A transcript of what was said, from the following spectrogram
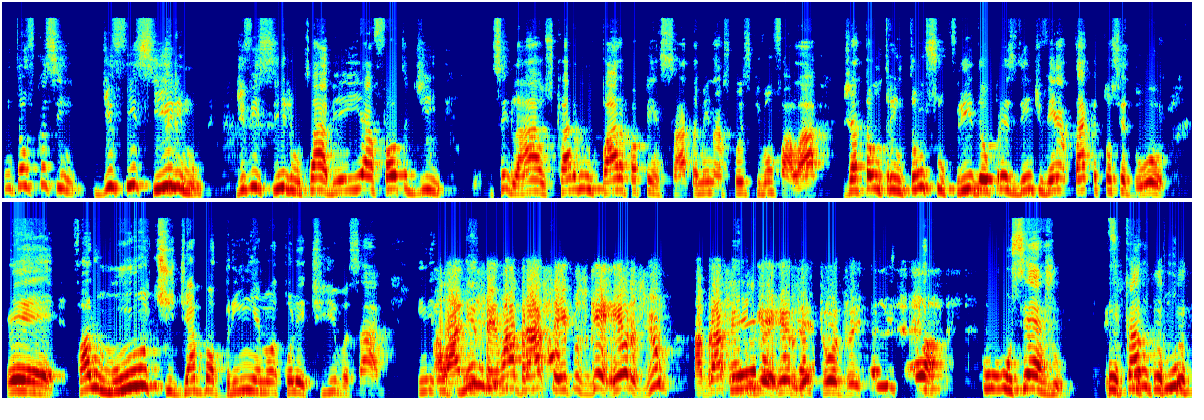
Então fica assim, dificílimo, dificílimo, sabe? E a falta de, sei lá, os caras não param para pensar também nas coisas que vão falar. Já tá um trem tão sofrido, o presidente vem ataca torcedor, é, fala um monte de abobrinha numa coletiva, sabe? Falar nisso aí, um abraço aí pros guerreiros, viu? Abraço aí é, pros guerreiros aí, todos aí. É ó, o, o Sérgio, ficaram puto,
